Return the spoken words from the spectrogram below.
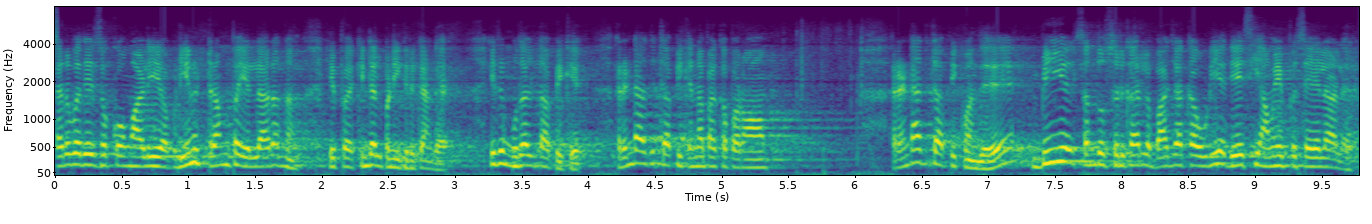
சர்வதேச கோமாளி அப்படின்னு ட்ரம்ப்பை எல்லாரும் இப்போ கிண்டல் பண்ணிக்கிட்டு இருக்காங்க. இது முதல் டாபிக் ரெண்டாவது டாபிக் என்ன பார்க்க போகிறோம் ரெண்டாவது டாபிக் வந்து பிஎல் சந்தோஷ் இருக்கார்ல பாஜகவுடைய தேசிய அமைப்பு செயலாளர்.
